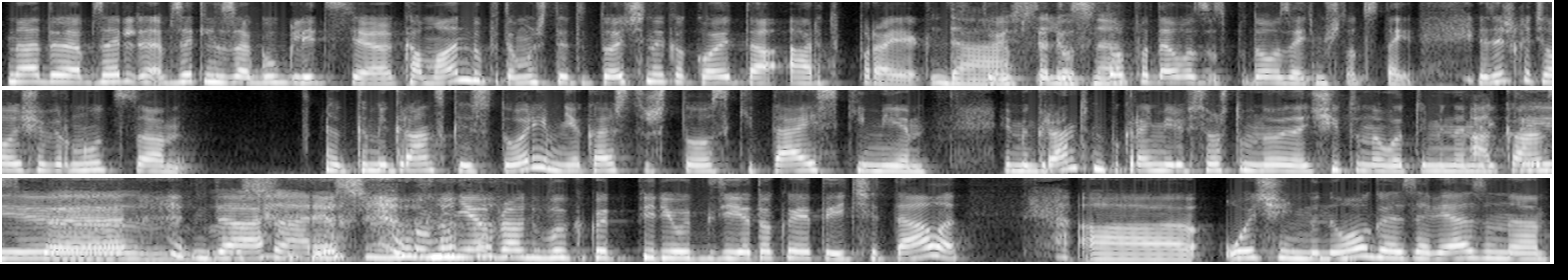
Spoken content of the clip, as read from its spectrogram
надо обязательно, обязательно загуглить э, команду, потому что это точно какой-то арт-проект. Да, То есть абсолютно. это стопудово, стопудово за этим что-то стоит. Я, знаешь, хотела еще вернуться к эмигрантской истории. Мне кажется, что с китайскими эмигрантами, по крайней мере, все, что мною начитано, вот именно американское... А ты да. шаришь. У меня, правда, был какой-то период, где я только это и читала. А, очень многое завязано,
